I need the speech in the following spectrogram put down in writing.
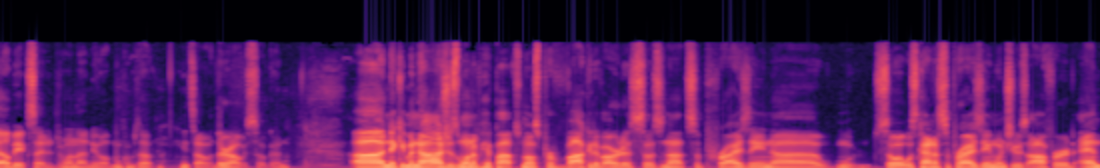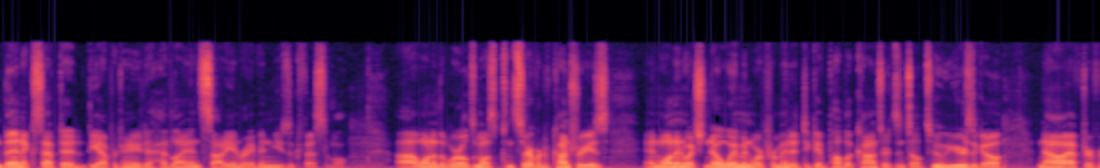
Yeah, I'll be excited when that new album comes out. He's al they're always so good. Uh, Nicki Minaj is one of hip hop's most provocative artists, so it's not surprising. Uh, so it was kind of surprising when she was offered and then accepted the opportunity to headline in Saudi Arabian Music Festival, uh, one of the world's most conservative countries, and one in which no women were permitted to give public concerts until two years ago. Now, after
